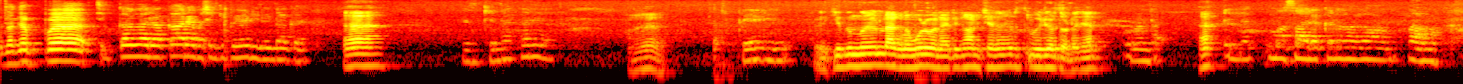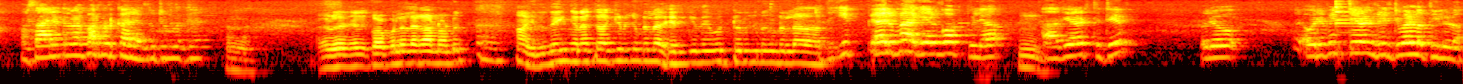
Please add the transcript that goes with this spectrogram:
ഇതൊക്കെ ഇപ്പൊ ചിക്കൻ കറിയൊക്കെ അറിയാം പക്ഷെ എനിക്ക് പേടിയുണ്ട് ഉണ്ടാക്കാൻ. ഏ? എനിക്ക് എനിക്കിതൊന്ന് ഉണ്ടാക്കണം മുഴുവനായിട്ട് കാണിച്ചു എടുത്ത് വീഡിയോ എടുത്തോട്ടെ ഞാൻ? മസാല മസാല ഞാൻ കുഴപ്പമില്ലല്ലോ കാണുന്നുണ്ട് ആ. ഇത് ഇങ്ങനെയൊക്കെ ആക്കി എടുക്കണ്ടല്ല. ശരിക്കും ഇത് വിട്ടെടുക്കണ്ടല്ല കുഴപ്പമില്ല. ആദ്യം എടുത്തിട്ട് ഒരു ഒരു മിനിറ്റ് രണ്ട് മിനിറ്റ് വെള്ളത്തിലിടാം.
